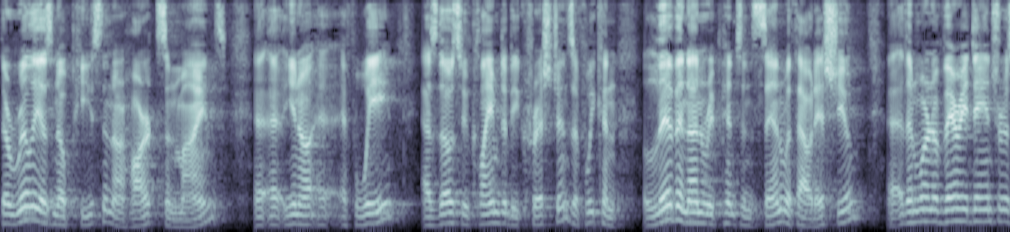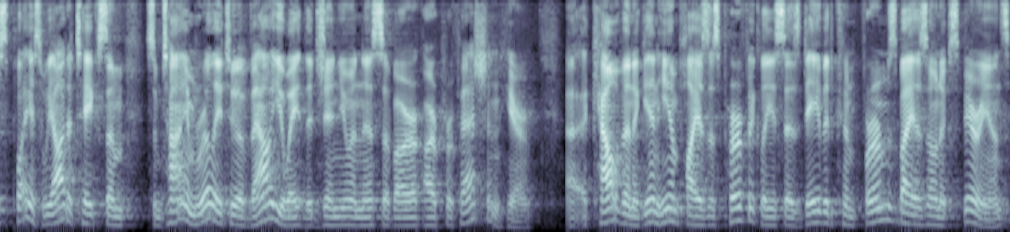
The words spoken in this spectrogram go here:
there really is no peace in our hearts and minds. Uh, uh you know, if we, as those who claim to be Christians, if we can live in unrepentant sin without issue, uh, then we're in a very dangerous place. We ought to take some, some time really to evaluate the genuineness of our, our profession here. Uh, Calvin, again, he implies this perfectly. He says David confirms by his own experience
